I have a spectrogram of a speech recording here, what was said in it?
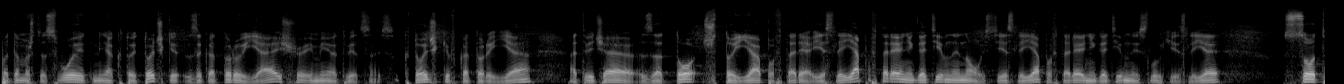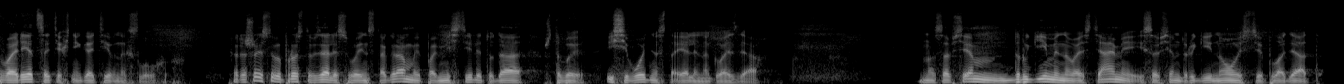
потому что сводит меня к той точке, за которую я еще имею ответственность, к точке, в которой я отвечаю за то, что я повторяю. Если я повторяю негативные новости, если я повторяю негативные слухи, если я сотворец этих негативных слухов. Хорошо, если вы просто взяли свой Инстаграм и поместили туда, чтобы и сегодня стояли на гвоздях. Но совсем другими новостями и совсем другие новости плодят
